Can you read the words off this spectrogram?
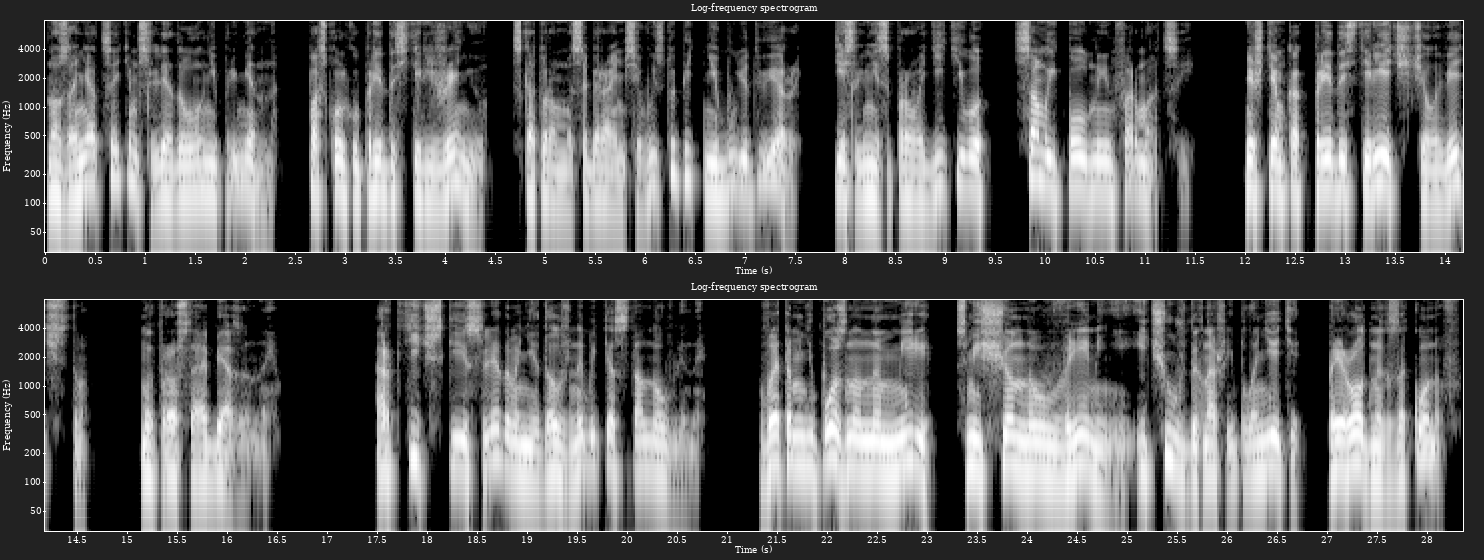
Но заняться этим следовало непременно, поскольку предостережению, с которым мы собираемся выступить, не будет веры, если не сопроводить его самой полной информацией, меж тем как предостеречь человечество мы просто обязаны. Арктические исследования должны быть остановлены. В этом непознанном мире смещенного времени и чуждых нашей планете природных законов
